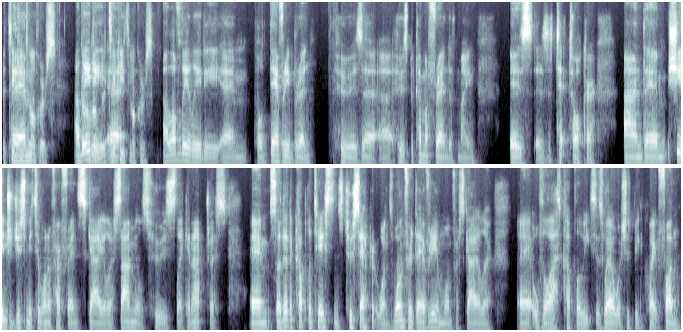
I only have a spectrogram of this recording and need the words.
the tiki um, talkers. A lady, the uh, tiki talkers. a lovely lady um, called Devry Bryn, who is a, uh, who's become a friend of mine, is is a TikToker, and um, she introduced me to one of her friends, Skyler Samuels, who's like an actress. Um, so I did a couple of tastings, two separate ones, one for Devry and one for Skyler, uh, over the last couple of weeks as well, which has been quite fun.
